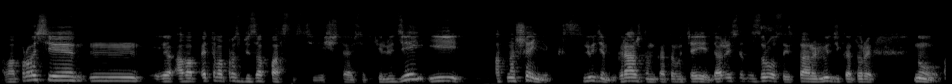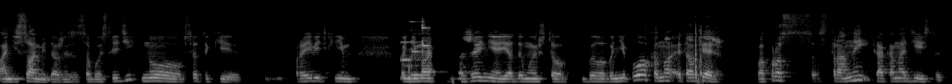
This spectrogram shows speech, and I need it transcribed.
В вопросе, а это вопрос безопасности, я считаю, все-таки людей и отношение к людям, гражданам, которые у тебя есть. Даже если это взрослые, старые люди, которые, ну, они сами должны за собой следить, но все-таки проявить к ним понимание, уважение, я думаю, что было бы неплохо. Но это, опять же, вопрос страны, как она действует.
